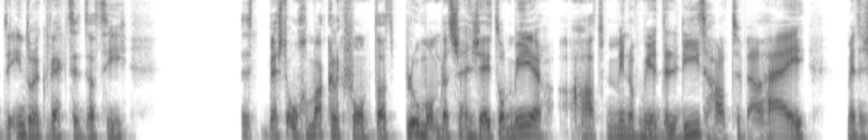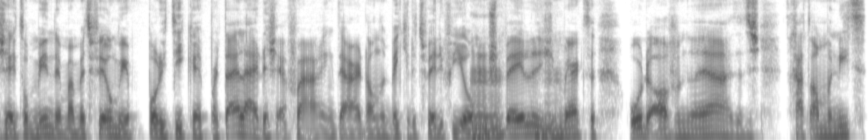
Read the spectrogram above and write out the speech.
de indruk wekte dat hij het best ongemakkelijk vond dat Ploemen, omdat ze een zetel meer had, min of meer de lead had. Terwijl hij met een zetel minder, maar met veel meer politieke partijleiderservaring, daar dan een beetje de tweede viool moest Mhm. spelen. Dus je Mhm. merkte, hoorde al van, nou ja, dat is, het gaat allemaal niet.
